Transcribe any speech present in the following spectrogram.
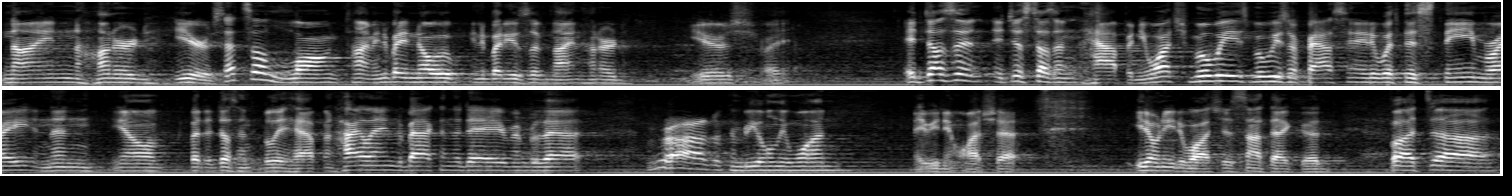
900 years. That's a long time. Anybody know anybody who's lived 900 years, right? It doesn't it just doesn't happen. You watch movies movies are fascinated with this theme right? And then you know but it doesn't really happen. Highlander back in the day remember that? Rah, there can be only one. Maybe you didn't watch that. You don't need to watch it it's not that good. But uh,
